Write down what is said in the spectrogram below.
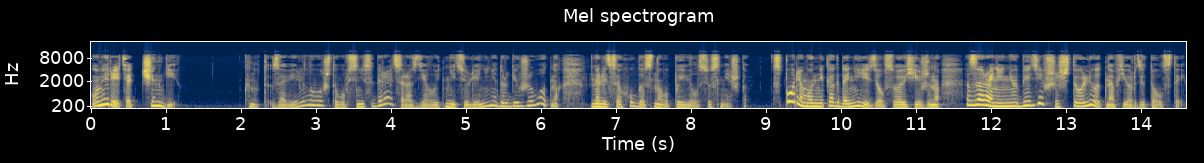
умереть от чинги?» Кнут заверил его, что вовсе не собирается разделывать ни тюленей, ни других животных. На лице Хуга снова появилась усмешка. Спорим, он никогда не ездил в свою хижину, заранее не убедившись, что лед на фьорде толстый.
